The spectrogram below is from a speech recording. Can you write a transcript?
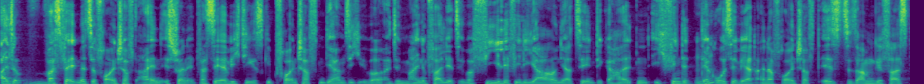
Also, was fällt mir zur Freundschaft ein, ist schon etwas sehr Wichtiges. Es gibt Freundschaften, die haben sich über, also in meinem Fall jetzt über viele, viele Jahre und Jahrzehnte gehalten. Ich finde, mhm. der große Wert einer Freundschaft ist, zusammengefasst,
